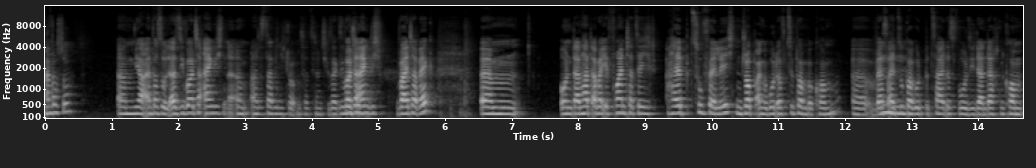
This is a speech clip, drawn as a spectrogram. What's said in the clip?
Einfach so? Ähm, ja, einfach so. Also sie wollte eigentlich, ähm, ah, das darf ich nicht droppen, das hat sie noch nicht gesagt. Sie wollte Okay. eigentlich weiter weg. Ähm, und dann hat aber ihr Freund tatsächlich halb zufällig ein Jobangebot auf Zypern bekommen, äh, was halt super gut bezahlt ist, wo sie dann dachten, komm,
